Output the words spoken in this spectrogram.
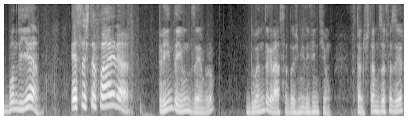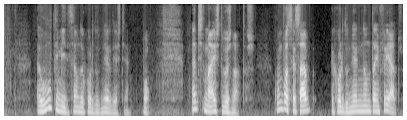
Bom dia! É sexta-feira! 31 de dezembro do ano da graça 2021. Portanto, estamos a fazer a última edição da Cor do Dinheiro deste ano. Bom, antes de mais, duas notas. Como você sabe, a Cor do Dinheiro não tem feriados.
